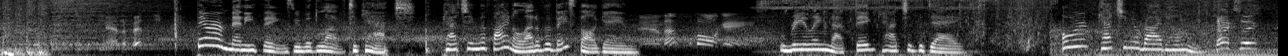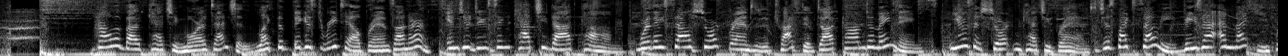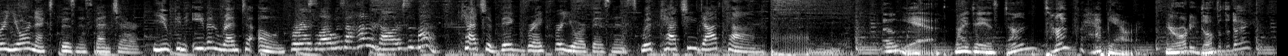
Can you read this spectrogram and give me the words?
There are many things we would love to catch. Catching the final out of a baseball game. And that's the ball game. Reeling that big catch of the day. Or catching a ride home. Taxi! How about catching more attention like the biggest retail brands on earth? Introducing Catchy.com, where they sell short branded attractive.com domain names. Use a short and catchy brand, just like Sony, Visa, and Nike for your next business venture. You can even rent to own for as low as $100 a month. Catch a big break for your business with Catchy.com. Oh, yeah. My day is done. Time for happy hour. You're already done for the day?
